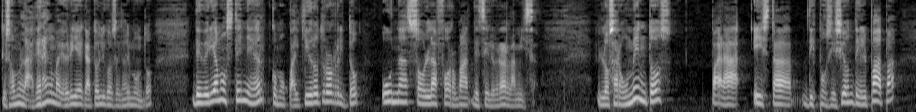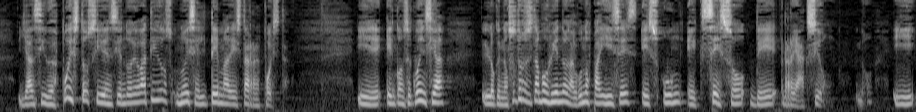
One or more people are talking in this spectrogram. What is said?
que somos la gran mayoría de católicos en el mundo, deberíamos tener, como cualquier otro rito, una sola forma de celebrar la misa. Los argumentos para esta disposición del Papa ya han sido expuestos, siguen siendo debatidos, no es el tema de esta respuesta. Y en consecuencia, lo que nosotros estamos viendo en algunos países es un exceso de reacción. Y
